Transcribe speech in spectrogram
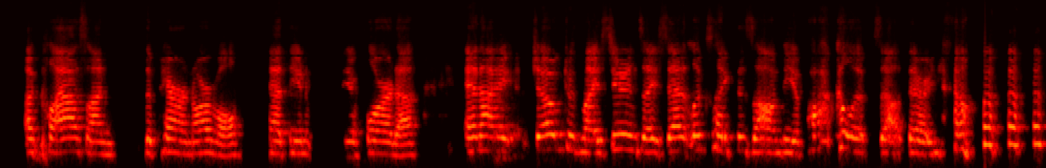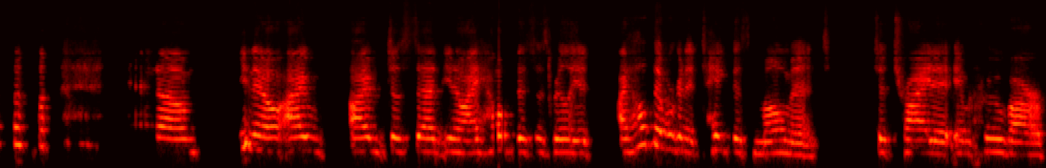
a class on the paranormal at the University of Florida. And I joked with my students, I said, it looks like the zombie apocalypse out there, you know. and um, you know, I I've just said, you know, I hope this is really a, I hope that we're going to take this moment to try to improve our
